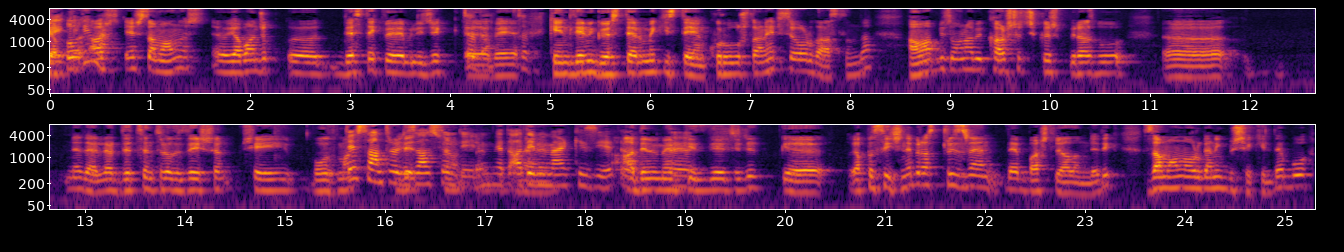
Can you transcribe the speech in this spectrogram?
belki altyapı değil mi? eş, zamanlı e, yabancı e, destek verebilecek e, Tabii, ve tabii. kendilerini göstermek isteyen kuruluşların hepsi orada aslında. Ama biz ona bir karşı çıkış biraz bu ne derler decentralization şeyi bozmak. Desantralizasyon De- diyelim ya da ademi Yani merkeziyet. evet. Ademi Evet. merkeziyetçilik e, yapısı içinde biraz Prizren'de başlayalım dedik. Zamanla organik bir şekilde bu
